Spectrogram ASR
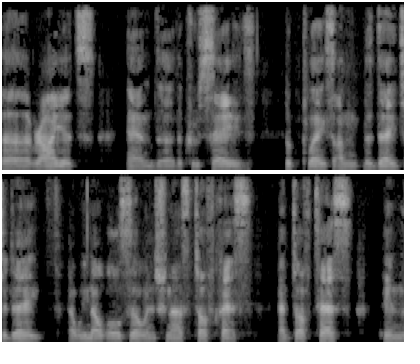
uh, riots and uh, the Crusades took place on the day today. And we know also in Shnas Tov Ches and Tov Tes in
